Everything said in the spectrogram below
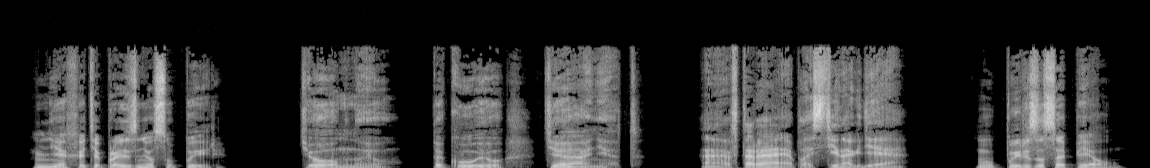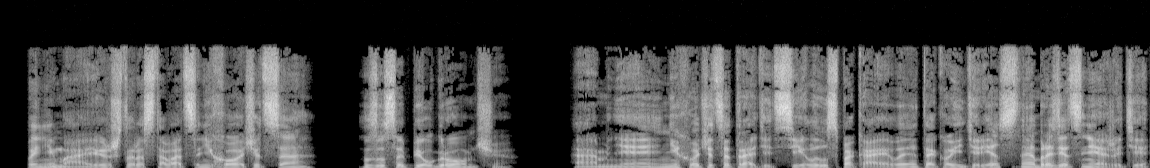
— нехотя произнес упырь. «Темную, такую тянет». «А вторая пластина где?» Упырь засопел. «Понимаю, что расставаться не хочется». Засопел громче. «А мне не хочется тратить силы, успокаивая такой интересный образец нежити,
